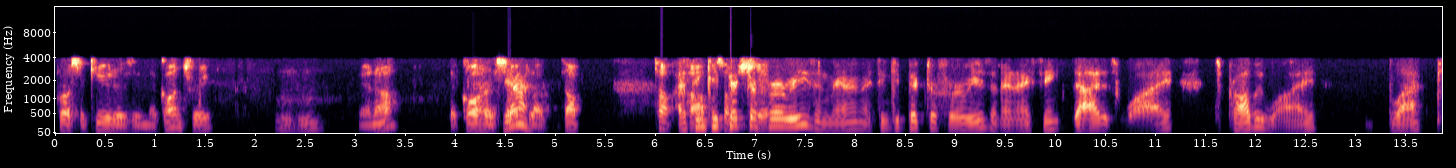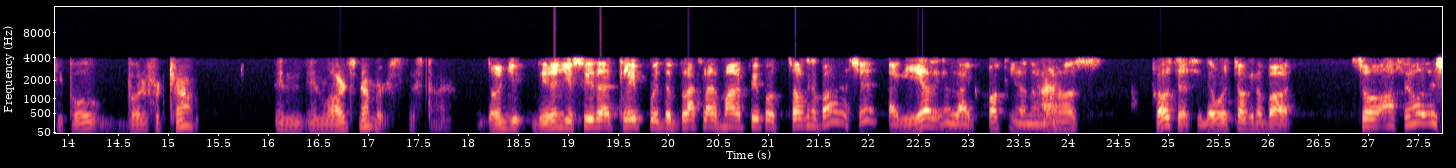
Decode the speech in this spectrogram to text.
prosecutors in the country. Mhm. You know, they call herself Yeah. like top top. I think he picked her for a reason, man. I think he picked her for a reason, and I think that is why it's probably why black people voted for Trump in in large numbers this time. Don't you? Didn't you see that clip with the Black Lives Matter people talking about it? Shit, like yelling and like fucking an anonymous uh-huh. protest. They were talking about. So after all this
